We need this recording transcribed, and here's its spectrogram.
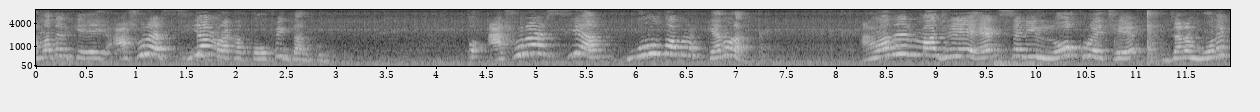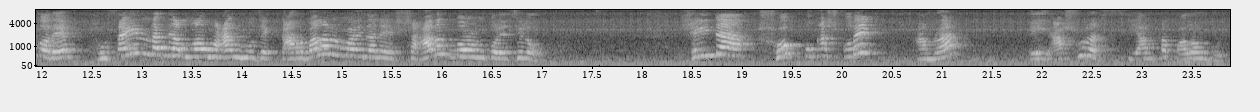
আমাদেরকে এই আশুরার সিয়াম রাখার তৌফিক দান করুন। তো আশুরার সিয়াম মূলত আমরা কেন রাখি? আমাদের মাঝে এক শ্রেণির লোক রয়েছে যারা মনে করে, হুসাইন রাদিয়াল্লাহু আনহু যে কারবালার ময়দানে শাহাদাত বরণ করেছিল সেইটা শোক প্রকাশ করে আমরা আশুরার সিয়ামটা পালন করি।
